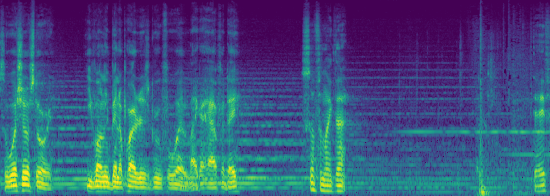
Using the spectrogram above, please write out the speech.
So what's your story? You've only been a part of this group for what, like a half a day? Something like that. Dave?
